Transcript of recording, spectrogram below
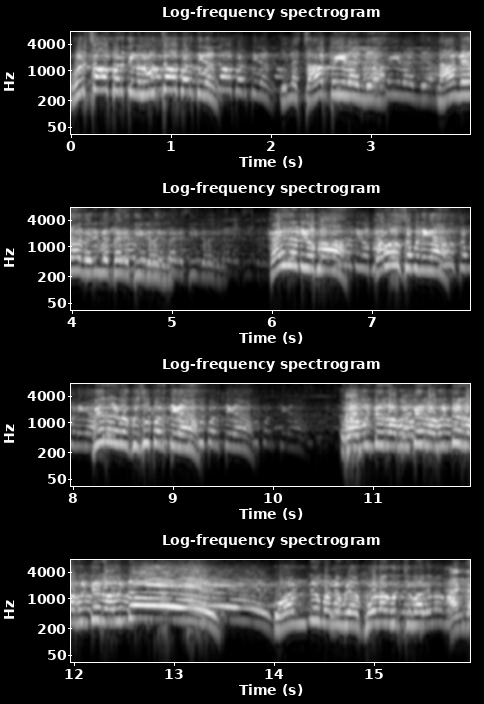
உற்சாகப்படுத்துங்கள் உற்சாகப்படுத்துங்கள். என்ன சாப்பிட்டீங்களா இல்லையா? நாங்க தான் வெறுங்கத்தாக தீ கிடக்குறோம். கை தட்டுங்கப்பா கரோசம் பண்ணுங்க. வீரர்களை குசுப்படுத்துங்க round round round round round. ஒன்று பண்ண முடியாது. பூலாங்குறிச்சி மாடு. அந்த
